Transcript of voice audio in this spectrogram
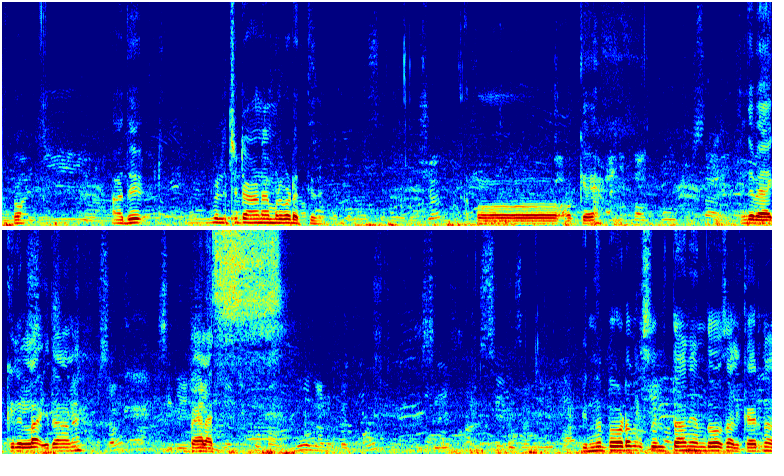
അപ്പോൾ അത് വിളിച്ചിട്ടാണ് നമ്മളിവിടെ എത്തിയത്. അപ്പോൾ ഓക്കെ എന്റെ ബാക്കിലുള്ള ഇതാണ് പാലസ്. ഇന്നിപ്പോൾ ഇവിടെ സുൽത്താൻ എന്തോ സൽക്കാരത്തിന്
